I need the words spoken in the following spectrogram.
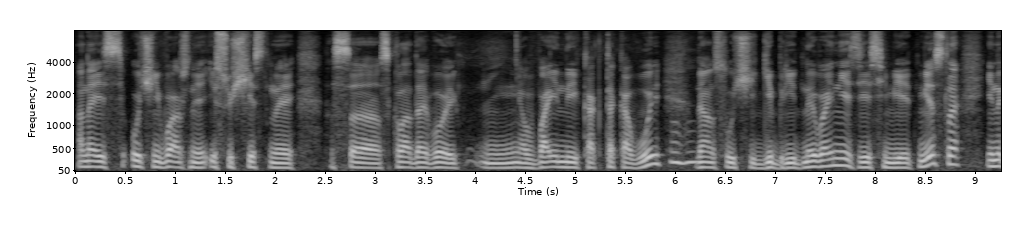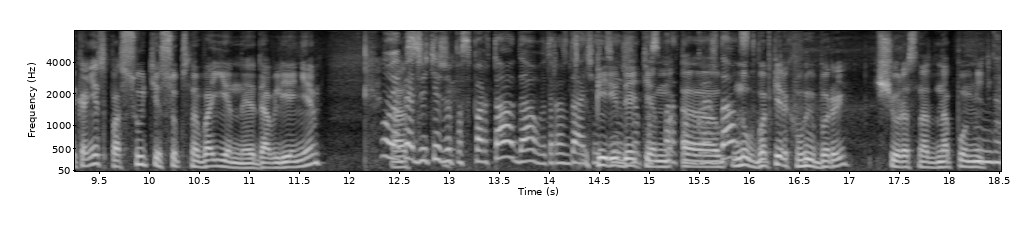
она есть очень важной и существенной с складовой войны как таковой, угу. в данном случае гибридной войне, здесь имеет место. И, наконец, по сути, собственно, военное давление – ну, и опять же, те же паспорта, да, вот раздача Перед тех этим, же э, ну, во-первых, выборы, еще раз надо напомнить, да.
